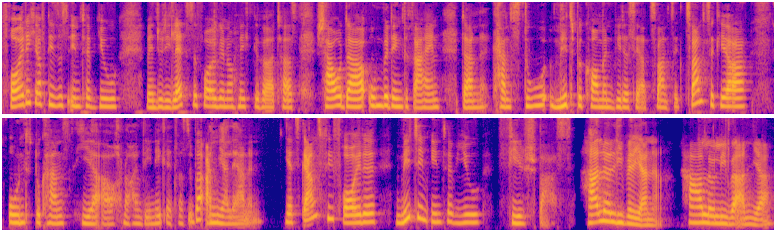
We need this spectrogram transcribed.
Freue dich auf dieses Interview. Wenn du die letzte Folge noch nicht gehört hast, schau da unbedingt rein. Dann kannst du mitbekommen, wie das Jahr 2020 war und du kannst hier auch noch ein wenig etwas über Anja lernen. Jetzt ganz viel Freude mit dem Interview. Viel Spaß. Hallo, liebe Jana. Hallo, liebe Anja.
